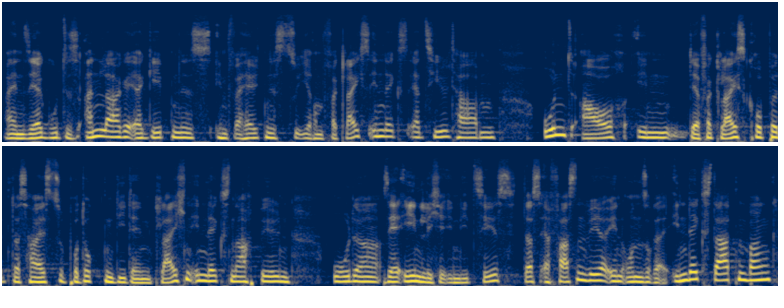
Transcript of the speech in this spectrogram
ein sehr gutes Anlageergebnis im Verhältnis zu ihrem Vergleichsindex erzielt haben und auch in der Vergleichsgruppe, das heißt zu Produkten, die den gleichen Index nachbilden oder sehr ähnliche Indizes. Das erfassen wir in unserer Indexdatenbank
